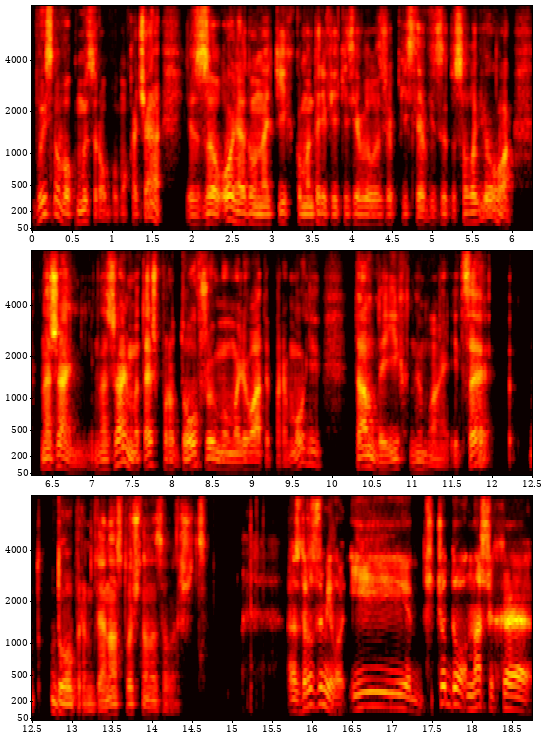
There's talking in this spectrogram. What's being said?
висновок ми зробимо. Хоча з огляду на тих коментарів, які з'явилися вже після візиту Соловйова, на жаль, ні. На жаль, ми теж продовжуємо малювати перемоги там, де їх немає. І це добрим для нас точно не завершиться. Зрозуміло. І щодо наших е,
